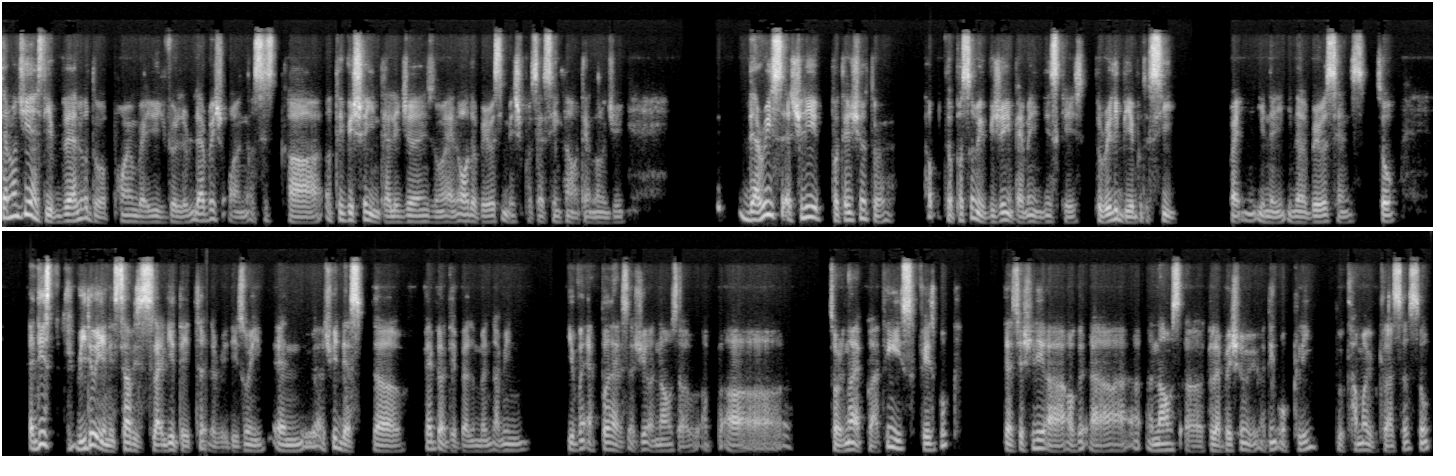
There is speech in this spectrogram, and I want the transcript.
technology has developed to a point where you leverage on assist, uh, artificial intelligence you know, and all the various image processing kind of technology. There is actually potential to help the person with visual impairment in this case to really be able to see, right, in a, in a various sense. So, and this video in itself is slightly dated already. So, and actually there's the of development. I mean, even Apple has actually announced, a, a, a sorry, not Apple, I think it's Facebook. There's actually uh, uh, announced a collaboration with, I think, Oakley to come up with glasses. So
